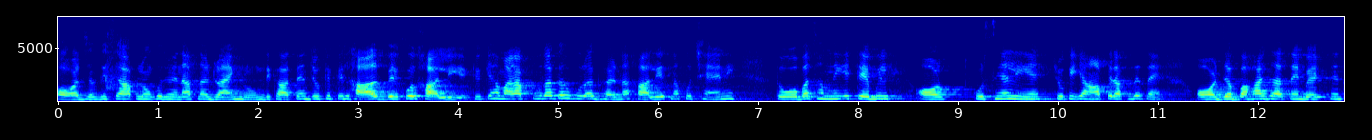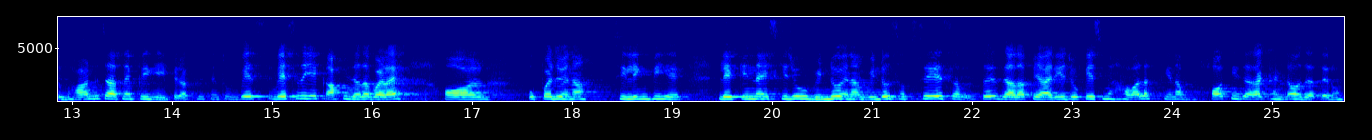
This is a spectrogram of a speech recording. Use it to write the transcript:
और जल्दी से आप लोगों को जो है ना अपना ड्राइंग रूम दिखाते हैं, जो कि फ़िलहाल बिल्कुल खाली है, क्योंकि हमारा पूरा का पूरा घर ना खाली इतना कुछ है नहीं। तो बस हमने ये टेबल और कुर्सियाँ ली हैं, जो कि यहाँ पर रख देते हैं और जब बाहर जाते हैं, बैठते हैं तो बाहर ले जाते हैं, फिर यहीं पर रख देते हैं। तो वैसे तो ये काफ़ी ज़्यादा बड़ा है और ऊपर जो है ना सीलिंग भी है। लेकिन ना इसकी जो विंडो है ना विंडो सबसे सबसे ज़्यादा प्यारी है, जो कि इसमें हवा लगती है ना, बहुत ही ज़्यादा ठंडा हो जाता है रूम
